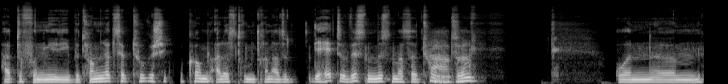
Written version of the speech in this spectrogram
Hatte von mir die Betonrezeptur geschickt bekommen, alles drum und dran. Also der hätte wissen müssen, was er tut. Aber, Und ähm,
